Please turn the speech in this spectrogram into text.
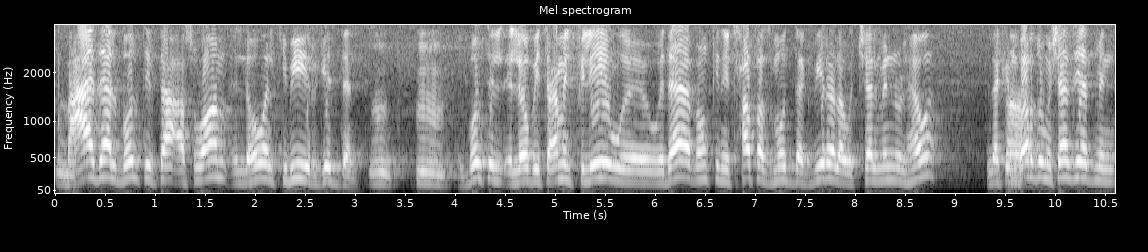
ما عدا البولتي بتاع أسوان اللي هو الكبير جدا. البولت اللي هو بيتعمل فيليه وده ممكن يتحفظ مدة كبيرة لو اتشال منه الهواء لكن آه. برضه مش أزيد من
